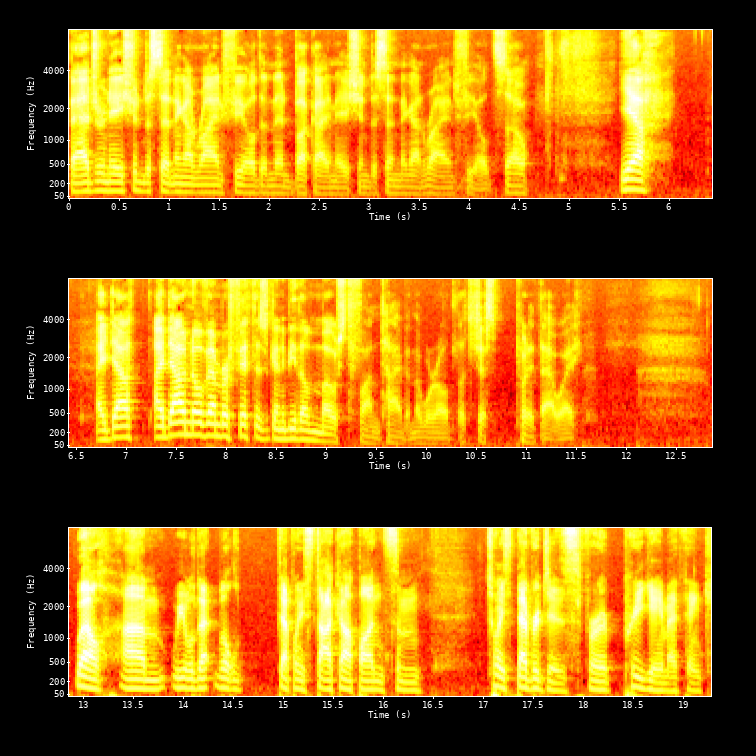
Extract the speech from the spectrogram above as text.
Badger Nation descending on Ryan Field and then Buckeye Nation descending on Ryan Field. So, yeah, I doubt I doubt November 5th is going to be the most fun time in the world. Let's just put it that way. Well, um, we will de- we'll definitely stock up on some choice beverages for pregame, I think.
